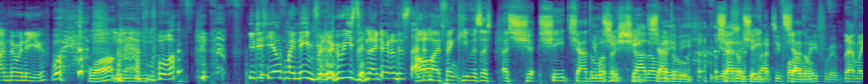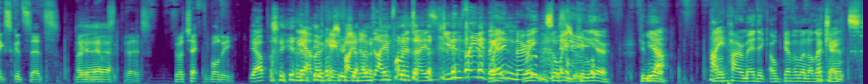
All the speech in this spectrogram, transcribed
I'm nowhere near you. What? What? what? You just yelled my name for no reason. I don't understand. Oh, I think he was a, a sh- shade shadow. He was a shade, shadow, shade, shadow. baby. Yeah, Shadow you shade, ran too far shadow. away from him. That makes good sense. I Yeah. think that's good. You want to check the body? Yep. yeah, He okay, was your fine. shadow. I'm, I apologize. You didn't say anything. I didn't know. wait, Zoey, come here. Come Yeah. here. I'm a Hi. paramedic. I'll give him another Okay. chance.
